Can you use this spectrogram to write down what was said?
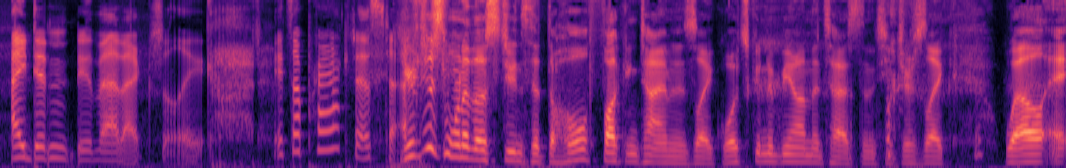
I didn't do that actually. God. It's a practice test. You're just one of those students that the whole fucking time is like, what's going to be on the test? And the teacher's like, well, eh,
